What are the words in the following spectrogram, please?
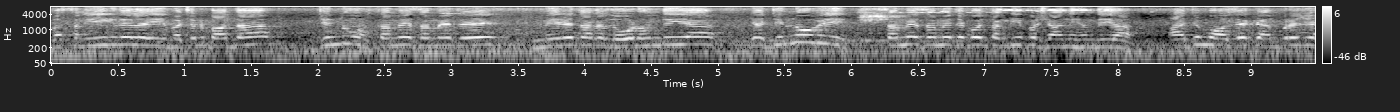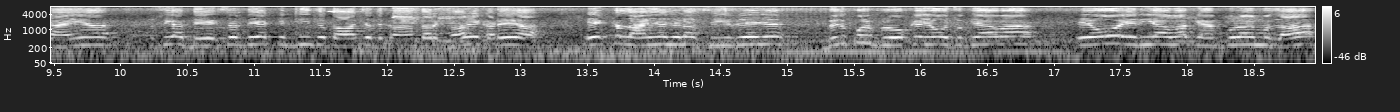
ਵਸਨੀਕ ਦੇ ਲਈ ਵਚਨਬੱਧ ਹਾਂ ਜਿਹਨੂੰ ਸਮੇਂ-ਸਮੇਂ ਤੇ ਮੇਰੇ ਤੱਕ ਲੋੜ ਹੁੰਦੀ ਆ, ਜਾਂ ਜਿਹਨੂੰ ਵੀ ਸਮੇਂ-ਸਮੇਂ ਤੇ ਕੋਈ ਤੰਗੀ ਪਰੇਸ਼ਾਨੀ ਹੁੰਦੀ ਆ। ਅੱਜ ਮੁਹੱਲੇ ਕੈਂਪਰੇ 'ਚ ਆਏ ਆ, ਤੁਸੀਂ ਆ ਦੇਖ ਸਕਦੇ ਆ ਕਿੰਨੀ ਤਾਦਾਦ 'ਚ ਦੁਕਾਨਦਾਰ ਸਾਰੇ ਖੜੇ ਆ ਇੱਕ ਲਾਈਨ ਆ ਜਿਹੜਾ ਸੀਵਰੇਜ ਬਿਲਕੁਲ ਬਲੋਕੇਜ ਹੋ ਚੁੱਕਿਆ ਵਾ, ਇਹ ਉਹ ਏਰੀਆ ਵਾ ਕੈਂਪੂਰਾ ਮੁਹੱਲਾ,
